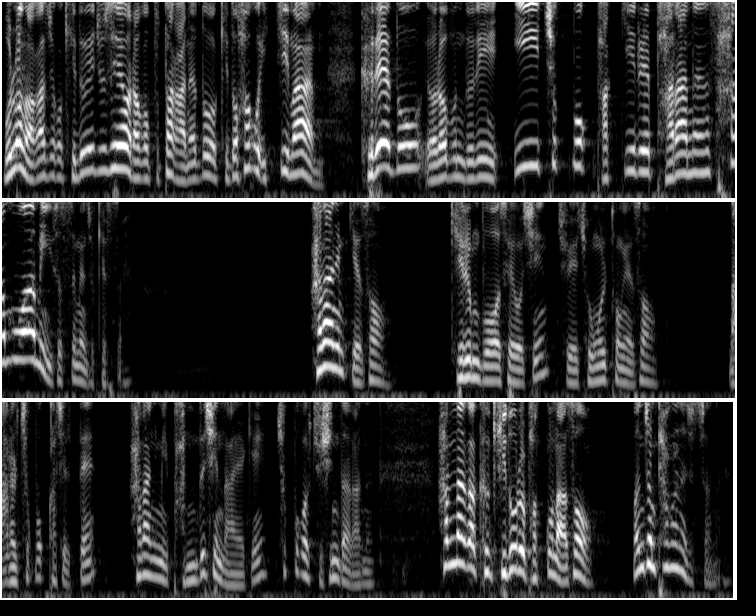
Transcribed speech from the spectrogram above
물론 와가지고 기도해 주세요라고 부탁 안 해도 기도하고 있지만 그래도 여러분들이 이 축복 받기를 바라는 사모함이 있었으면 좋겠어요. 하나님께서 기름 부어 세우신 주의 종을 통해서 나를 축복하실 때 하나님이 반드시 나에게 축복을 주신다라는 한나가 그 기도를 받고 나서 완전 평안해졌잖아요.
